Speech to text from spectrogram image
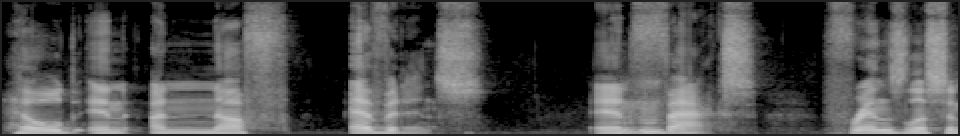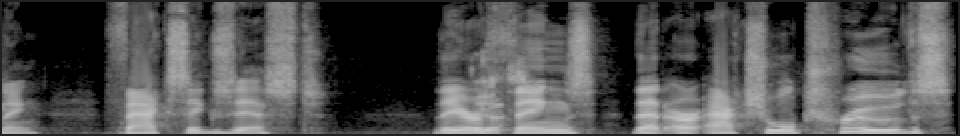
held in enough evidence and mm-hmm. facts. Friends listening, facts exist. They are yes. things that are actual truths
